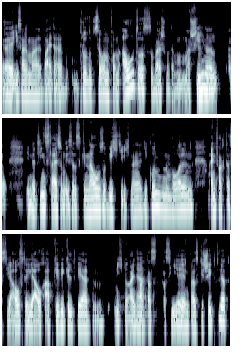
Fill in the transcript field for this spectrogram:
äh, ich sage mal, bei der Produktion von Autos zum Beispiel oder Mhm. Maschinen. äh, In der Dienstleistung ist es genauso wichtig. Ne? Die Kunden wollen einfach, dass die Aufträge auch abgewickelt werden. Nicht nur einfach, Ja. dass, dass hier irgendwas geschickt wird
